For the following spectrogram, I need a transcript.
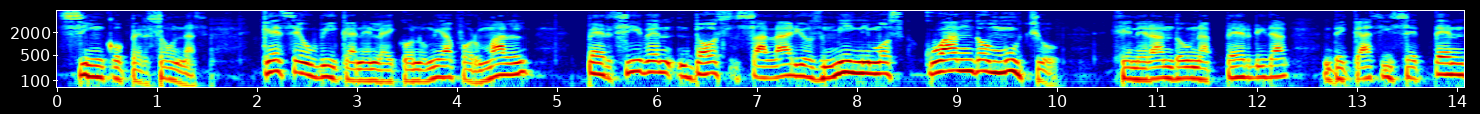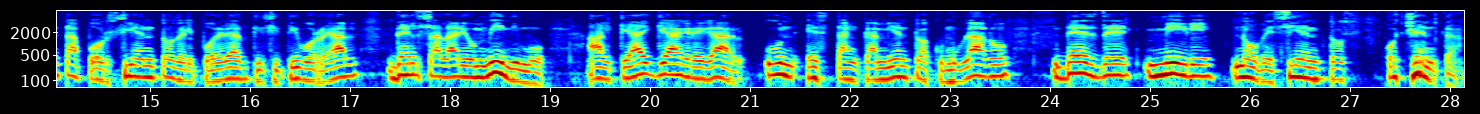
cinco personas que se ubican en la economía formal perciben dos salarios mínimos cuando mucho, generando una pérdida de casi 70% del poder adquisitivo real del salario mínimo, al que hay que agregar un estancamiento acumulado desde 1980.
